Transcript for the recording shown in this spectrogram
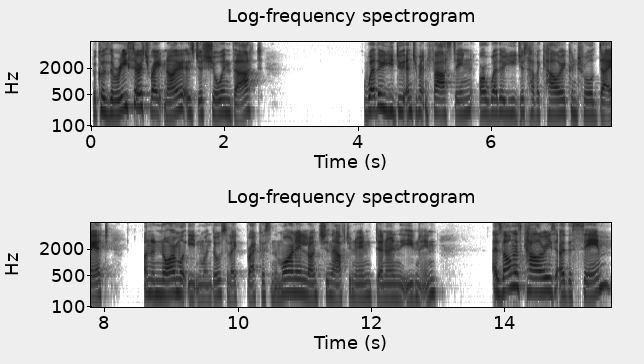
Because the research right now is just showing that whether you do intermittent fasting or whether you just have a calorie controlled diet on a normal eating window, so like breakfast in the morning, lunch in the afternoon, dinner in the evening, as long as calories are the same,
